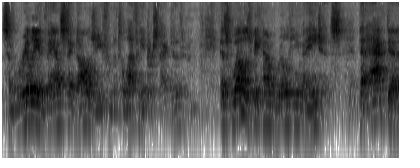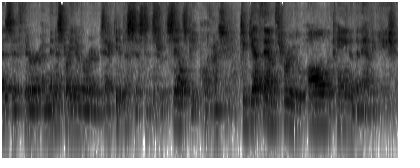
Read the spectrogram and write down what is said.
some really advanced technology from a telephony perspective, as well as we have real human agents that act as if they're administrative or executive assistants for the salespeople to get them through all the pain of the navigation.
